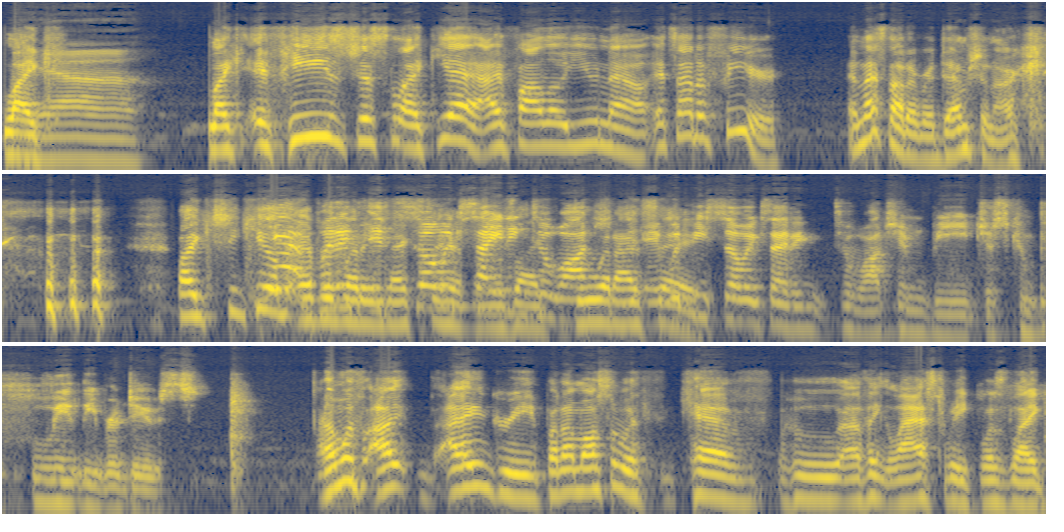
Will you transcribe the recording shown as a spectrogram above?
Like, yeah. like if he's just like, yeah, I follow you now, it's out of fear, and that's not a redemption arc. like she killed yeah, but everybody it's, it's next so to him. exciting like, to watch. Do what I it would be so exciting to watch him be just completely reduced. I'm with I I agree, but I'm also with Kev, who I think last week was like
